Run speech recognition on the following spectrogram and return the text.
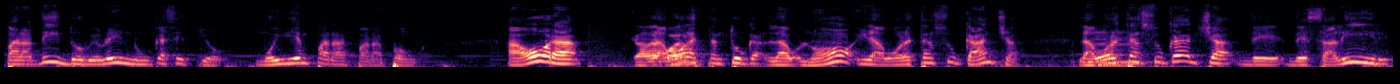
Para ti, WWE nunca existió. Muy bien para, para Punk. Ahora, Cada la cual. bola está en tu la- No, y la bola está en su cancha. La bola está en su cancha de, de salir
